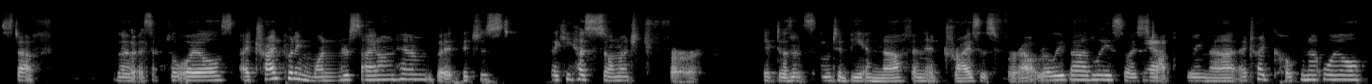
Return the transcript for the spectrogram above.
stuff, the Okay. essential oils. I tried putting Wonder Wondercide on him, but it just like he has so much fur. It doesn't seem to be enough and it dries his fur out really badly. So I Yeah. stopped doing that. I tried coconut oil.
